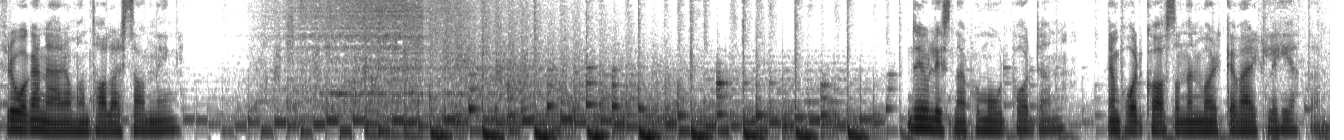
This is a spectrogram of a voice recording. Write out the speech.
Frågan är om han talar sanning. Du lyssnar på Mordpodden, en podcast om den mörka verkligheten.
